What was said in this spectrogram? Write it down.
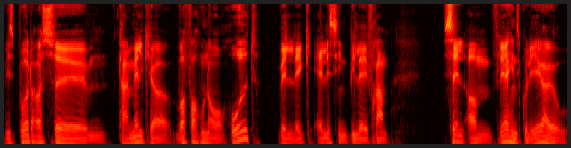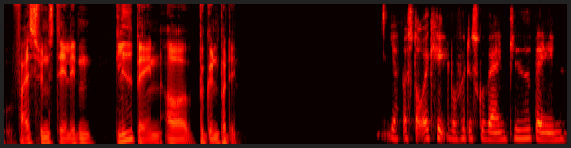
vi spurgte også øh, Karen Melchior, hvorfor hun overhovedet vil lægge alle sine bilag frem, selvom flere af hendes kolleger jo faktisk synes, det er lidt en glidebane at begynde på det jeg forstår ikke helt, hvorfor det skulle være en glidebane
